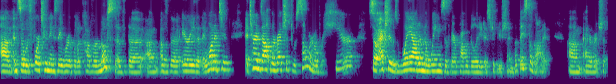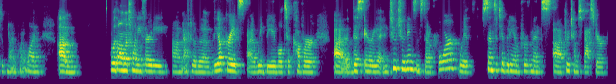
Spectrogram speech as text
Um, and so with four tunings, they were able to cover most of the um, of the area that they wanted to. It turns out the redshift was somewhere over here. So actually it was way out in the wings of their probability distribution, but they still got it um, at a redshift of 9.1. Um, with ALMA 2030, um, after the, the upgrades, uh, we'd be able to cover uh, this area in two tunings instead of four with sensitivity improvements uh, three times faster.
